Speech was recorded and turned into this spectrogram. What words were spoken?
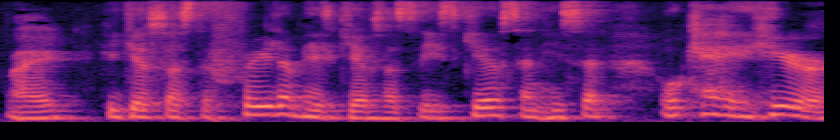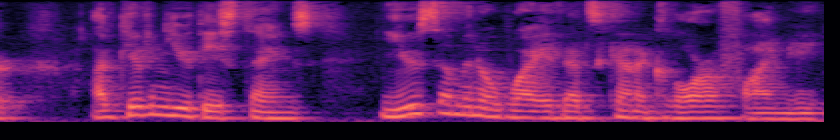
right? He gives us the freedom he gives us these gifts and he said okay here i've given you these things. Use them in a way that's going to glorify me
